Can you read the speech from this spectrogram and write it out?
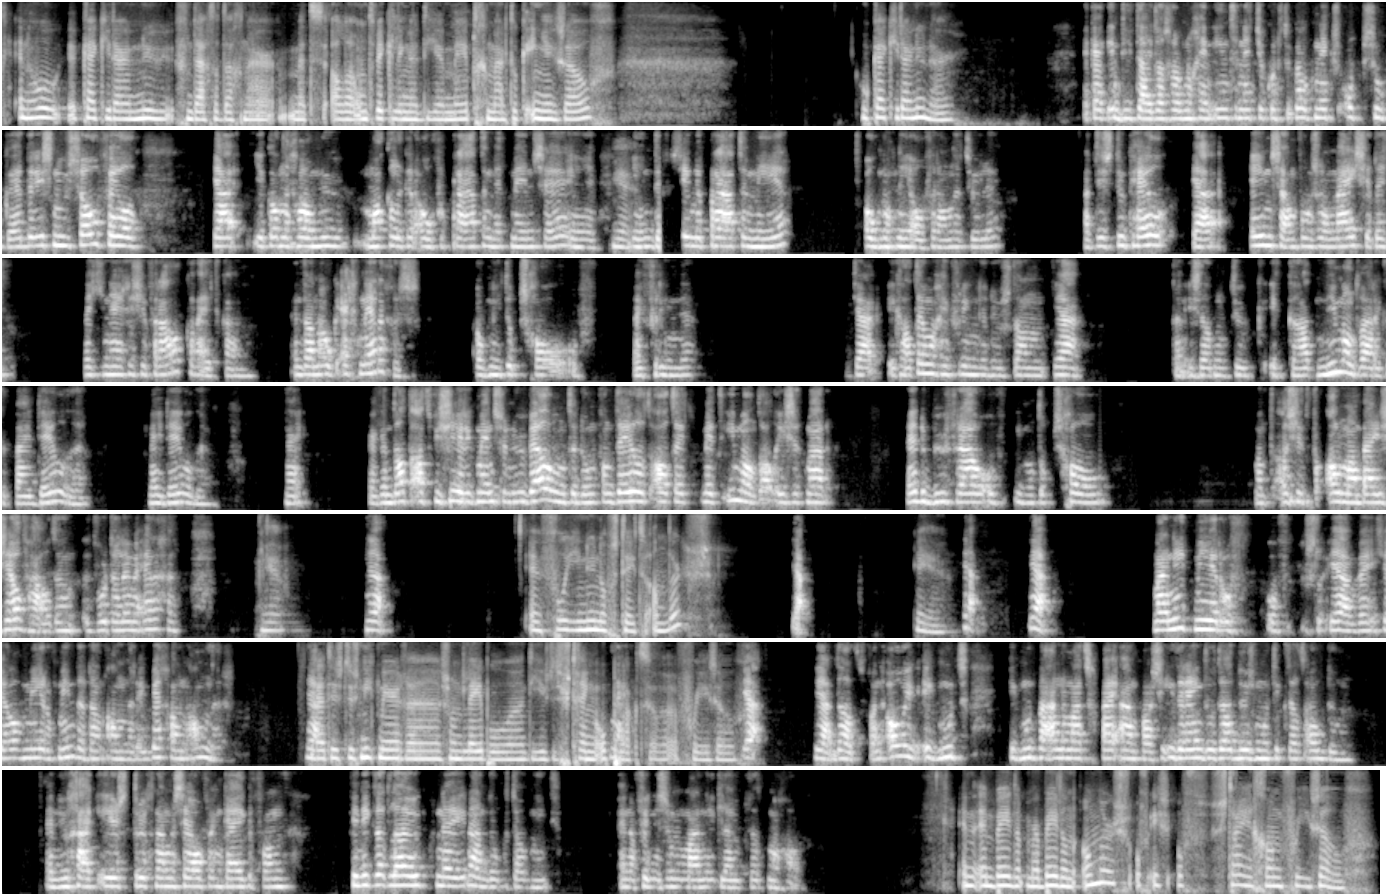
En hoe kijk je daar nu vandaag de dag naar met alle ontwikkelingen die je mee hebt gemaakt, ook in jezelf? Hoe kijk je daar nu naar? Ja, kijk, in die tijd was er ook nog geen internet. Je kon natuurlijk ook niks opzoeken. Er is nu zoveel ja, je kan er gewoon nu makkelijker over praten met mensen. Hè? In, je, in de gezinnen praten meer. Ook nog niet overal natuurlijk. Maar het is natuurlijk heel ja, eenzaam voor zo'n meisje dat, dat je nergens je verhaal kwijt kan. En dan ook echt nergens. Ook niet op school of bij vrienden. Ja, ik had helemaal geen vrienden, dus dan, ja, dan is dat natuurlijk. Ik had niemand waar ik het bij deelde, mee deelde. Nee. Kijk, en dat adviseer ik mensen nu wel om te doen. Van deel het altijd met iemand, al is het maar hè, de buurvrouw of iemand op school. Want als je het allemaal bij jezelf houdt, dan het wordt alleen maar erger. Ja. Ja. En voel je je nu nog steeds anders? Ja. Ja, ja. Ja, ja. Maar niet meer of, of ja, weet je wel, meer of minder dan anderen. Ik ben gewoon anders. Ja. Het is dus niet meer eh, zo'n label eh, die je dus streng opplakt eh, voor jezelf. Ja. Ja, dat. Van, oh, ik, ik, moet, ik moet me aan de maatschappij aanpassen. Iedereen doet dat, dus moet ik dat ook doen. En nu ga ik eerst terug naar mezelf en kijken van, vind ik dat leuk? Nee, nou, dan doe ik het ook niet. En dan vinden ze me maar niet leuk, dat mag ook. En, en ben je dan, maar ben je dan anders of, is, of sta je gewoon voor jezelf?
